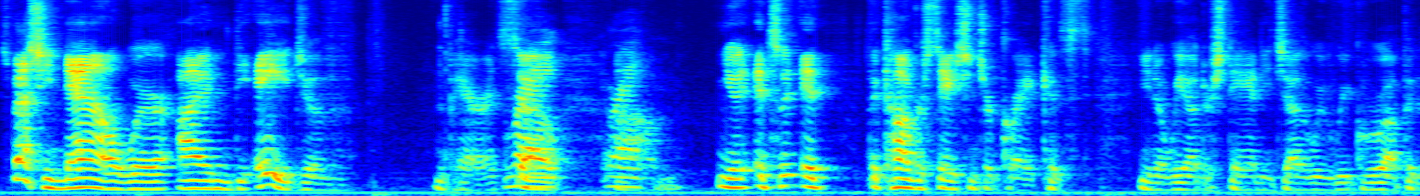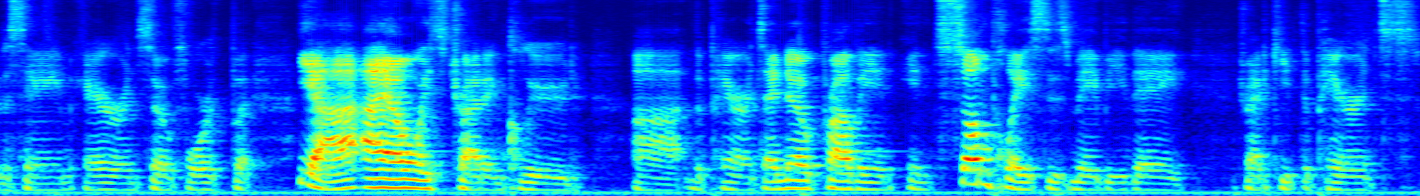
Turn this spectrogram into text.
especially now where I'm the age of the parents. So, Right, right. um, you know, it's it. The conversations are great because you know we understand each other. We, we grew up in the same era and so forth. But yeah, I, I always try to include uh, the parents. I know probably in, in some places maybe they try to keep the parents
